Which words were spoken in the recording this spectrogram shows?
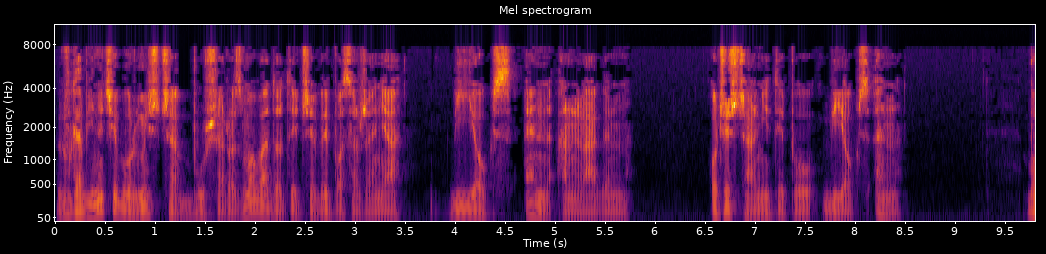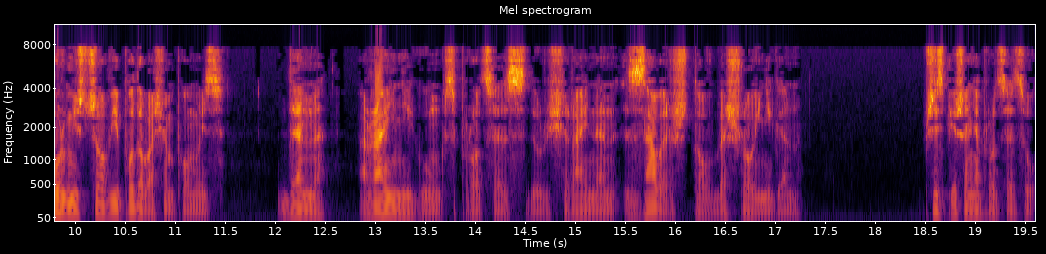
W gabinecie burmistrza Busza rozmowa dotyczy wyposażenia Biox-N-Anlagen, oczyszczalni typu Biox-N. Burmistrzowi podoba się pomysł den Reinigungsprozess durch reinen Sauerstoff beschleunigen, przyspieszenia procesu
